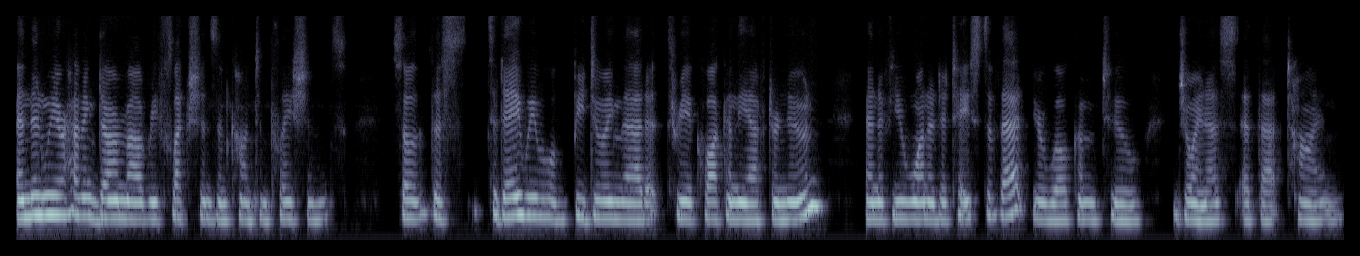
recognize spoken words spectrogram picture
and then we are having Dharma reflections and contemplations. So this today we will be doing that at three o'clock in the afternoon. And if you wanted a taste of that, you're welcome to join us at that time.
